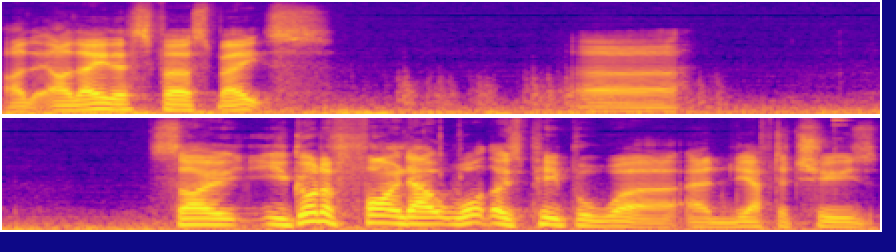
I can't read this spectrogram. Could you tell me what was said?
Are, are they this first mates? Uh, so you got to find out what those people were, and you have to choose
